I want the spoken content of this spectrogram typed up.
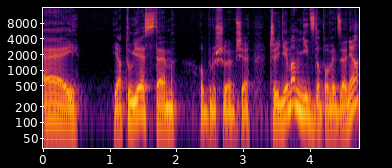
Ej, ja tu jestem, obruszyłem się. Czyli nie mam nic do powiedzenia?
